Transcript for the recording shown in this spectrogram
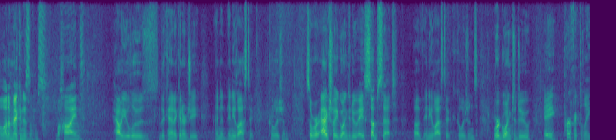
a lot of mechanisms behind how you lose the kinetic energy in an inelastic collision. So we're actually going to do a subset of inelastic collisions. We're going to do a perfectly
